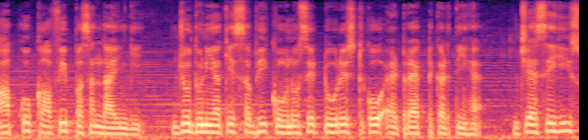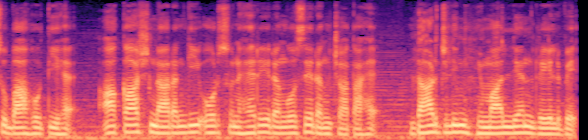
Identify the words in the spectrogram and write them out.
आपको काफ़ी पसंद आएँगी, जो दुनिया के सभी कोनों से टूरिस्ट को अट्रैक्ट करती हैं। जैसे ही सुबह होती है, आकाश नारंगी और सुनहरे रंगों से रंग जाता है। दार्जिलिंग हिमालयन रेलवे,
